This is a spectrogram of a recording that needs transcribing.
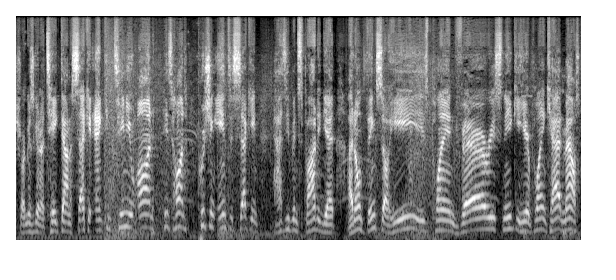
Shrugger's gonna take down a second and continue on his hunt, pushing into second. Has he been spotted yet? I don't think so. He is playing very sneaky here, playing cat and mouse,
